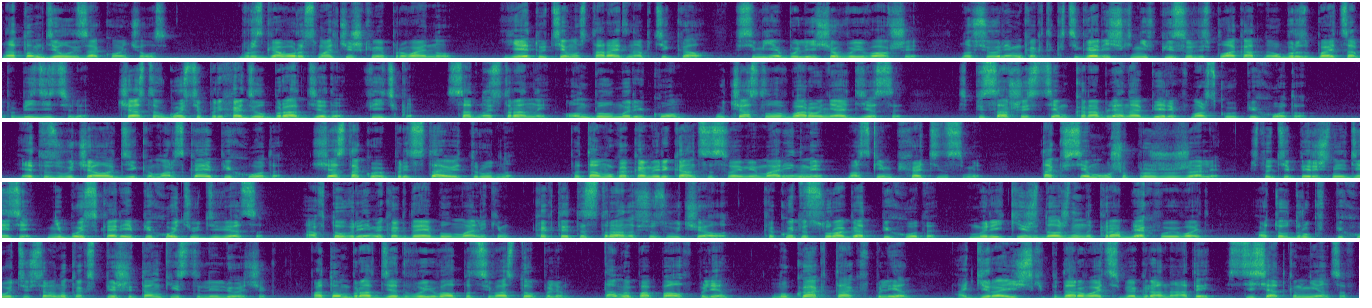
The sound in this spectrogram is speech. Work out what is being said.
На том дело и закончилось. В разговорах с мальчишками про войну я эту тему старательно обтекал. В семье были еще воевавшие, но все время как-то категорически не вписывались в плакатный образ бойца-победителя. Часто в гости приходил брат деда, Витька. С одной стороны, он был моряком, участвовал в обороне Одессы, списавшись с тем корабля на берег в морскую пехоту. Это звучало дико, морская пехота. Сейчас такое представить трудно, потому как американцы своими маринами, морскими пехотинцами, так все уши прожужжали, что теперешние дети, небось, скорее пехоте удивятся. А в то время, когда я был маленьким, как-то это странно все звучало. Какой-то суррогат пехоты. Моряки же должны на кораблях воевать, а то вдруг в пехоте все равно как спеший танкист или летчик. Потом брат деда воевал под Севастополем, там и попал в плен. Ну как так в плен? А героически подорвать себя гранатой с десятком немцев.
